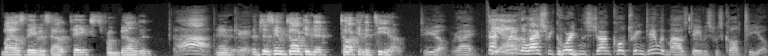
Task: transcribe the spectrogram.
Miles Davis outtakes from Belden, Ah, okay. it's just him talking to talking to Teo. Teo, right. In fact, Teo. one of the last recordings John Coltrane did with Miles Davis was called Teo.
